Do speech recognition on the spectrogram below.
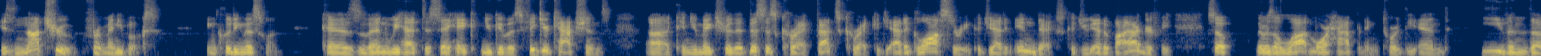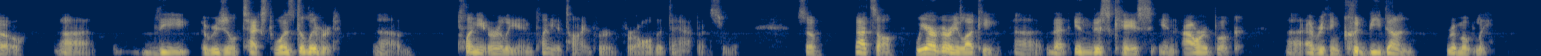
is not true for many books, including this one. Because then we had to say, hey, can you give us figure captions? Uh, can you make sure that this is correct? That's correct. Could you add a glossary? Could you add an index? Could you add a biography? So there was a lot more happening toward the end, even though uh, the original text was delivered um, plenty early and plenty of time for, for all it to happen. So, so that's all. We are very lucky uh, that in this case, in our book, uh, everything could be done remotely.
